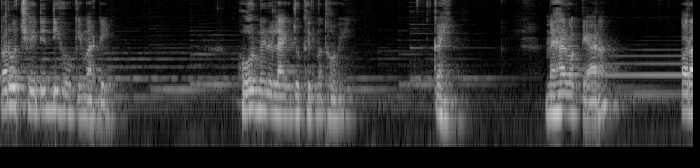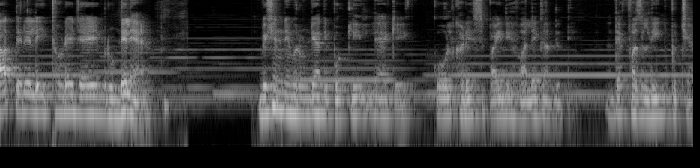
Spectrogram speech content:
ਪਰ ਉਹ 6 ਦਿਨ ਦੀ ਹੋ ਕੇ ਮਰ ਗਈ। ਹੋਰ ਮੇਰੇ ਲਾਇਕ ਜੋ ਖਿਦਮਤ ਹੋਵੇ, ਕਹੀਂ, ਮੈਂ ਹਰ ਵਕਤ ਤਿਆਰ ਹਾਂ ਔਰ ਰਾਤ ਤੇਰੇ ਲਈ ਥੋੜੇ ਜਿਹੇ ਮਰੁੰਡੇ ਲਿਆਇਆ ਬਿਸ਼ਨ ਨੇ ਮਰੁੰਡਿਆਂ ਦੀ ਪੋਟਲੀ ਲੈ ਕੇ ਕੋਲ ਖੜੇ ਸਿਪਾਹੀ ਦੇ ਹਵਾਲੇ ਕਰ ਦਿੱਤੀ ਅਤੇ ਫਜ਼ਲਦੀਨ ਨੂੰ ਪੁੱਛਿਆ,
